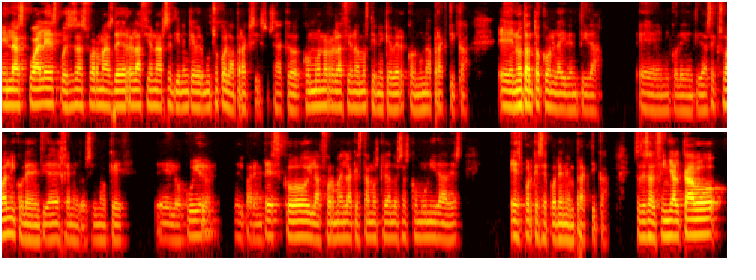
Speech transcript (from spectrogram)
en las cuales pues esas formas de relacionarse tienen que ver mucho con la praxis, o sea, que cómo nos relacionamos tiene que ver con una práctica, eh, no tanto con la identidad, eh, ni con la identidad sexual ni con la identidad de género, sino que eh, lo queer, el parentesco y la forma en la que estamos creando esas comunidades es porque se ponen en práctica. Entonces, al fin y al cabo,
